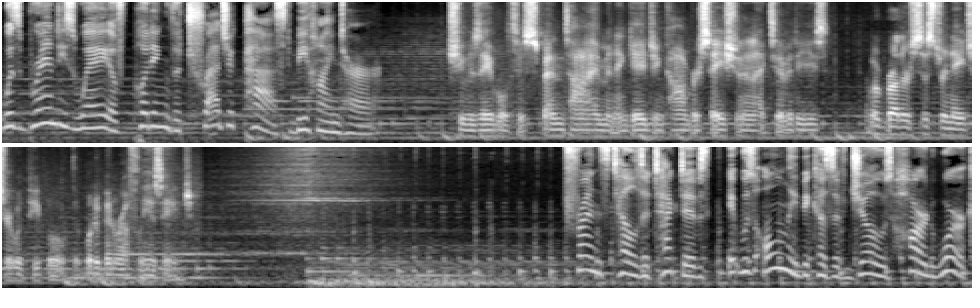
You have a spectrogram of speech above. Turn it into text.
was Brandy's way of putting the tragic past behind her. She was able to spend time and engage in conversation and activities of a brother sister nature with people that would have been roughly his age. Friends tell detectives it was only because of Joe's hard work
